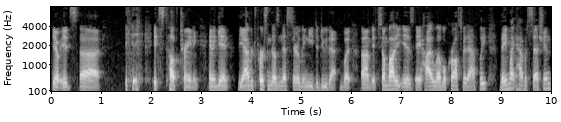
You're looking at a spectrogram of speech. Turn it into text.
you know it's uh, it's tough training. And again, the average person doesn't necessarily need to do that. But um, if somebody is a high level CrossFit athlete, they might have a session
